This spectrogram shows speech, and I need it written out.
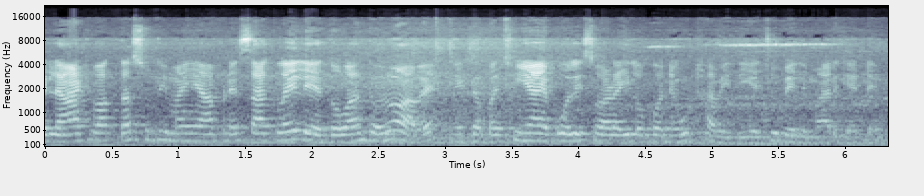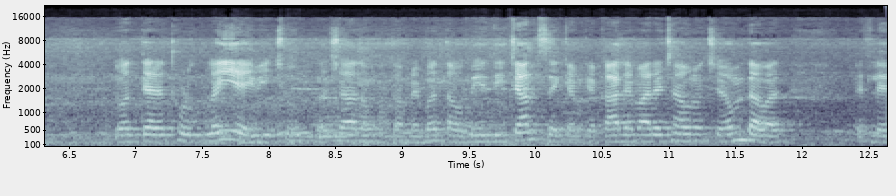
એટલે આઠ વાગતા સુધીમાં અહીંયા આપણે શાક લઈ લઈએ તો વાંધો ન આવે. નહીં તો પછી અહીંયા પોલીસવાળા એ લોકોને ઉઠાવી દઈએ જુબેલી માર્કેટે. તો અત્યારે થોડુંક લઈ આવી છું. તો ચાલો હું તમને બતાવું. બે દી ચાલશે, કેમ કે કાલે મારે જવાનું છે અમદાવાદ. એટલે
